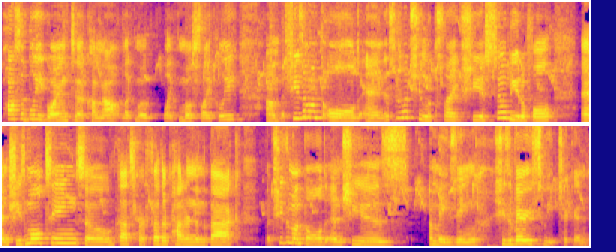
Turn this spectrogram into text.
possibly going to come out like most like most likely. Um, but she's a month old and this is what she looks like. She is so beautiful and she's molting so that's her feather pattern in the back. But she's a month old and she is amazing. She's a very sweet chicken.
